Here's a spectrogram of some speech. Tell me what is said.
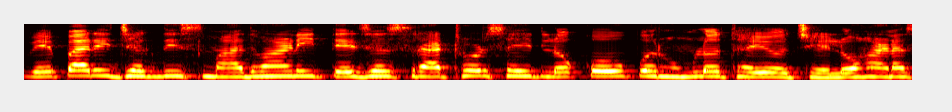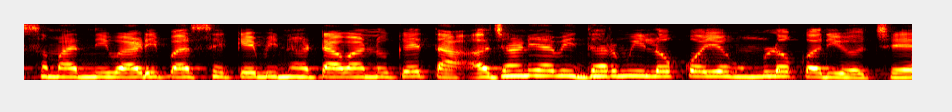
વેપારી જગદીશ માધવાણી, તેજસ રાઠોડ સહિત લોકો ઉપર હુમલો થયો છે. લોહાણા સમાજની વાડી પાસે કેબિન હટાવવાનું કહેતા અજાણ્યા વિધર્મી લોકોએ હુમલો કર્યો છે.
